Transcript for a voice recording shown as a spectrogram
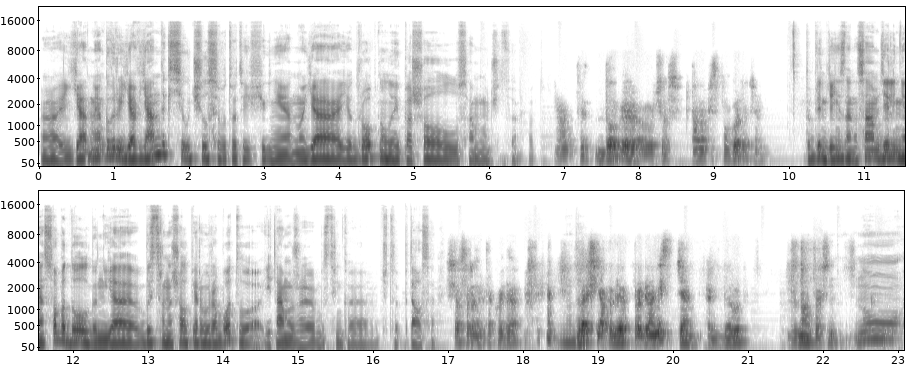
А, я, ну, я говорю, я в Яндексе учился вот в этой фигне, но я ее дропнул и пошел сам учиться. Вот. А ты долго учился? Там написано полгода у тебя? Да блин, я не знаю, на самом деле не особо долго, но я быстро нашел первую работу, и там уже быстренько что-то пытался. Сейчас рынок такой, да? Ну, да. Говоришь, я программист, тебя как берут женом точно. Ну,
